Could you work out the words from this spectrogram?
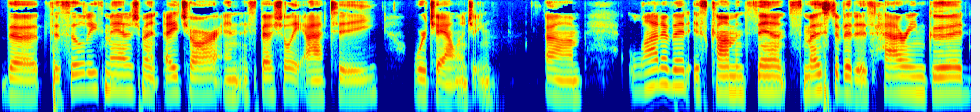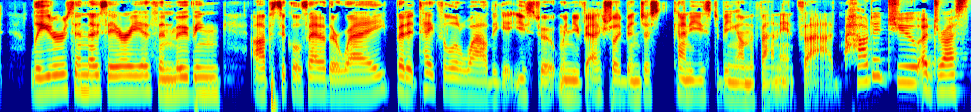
the facilities management, HR, and especially IT were challenging. Um, a lot of it is common sense. Most of it is hiring good leaders in those areas and moving obstacles out of their way, but it takes a little while to get used to it when you've actually been just kind of used to being on the finance side. How did you address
